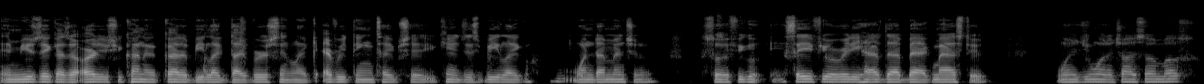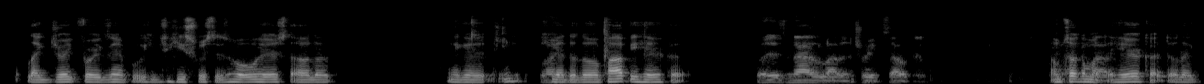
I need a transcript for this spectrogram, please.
in music as an artist. You kind of gotta be like diverse in like everything type shit. You can't just be like one dimensional. So if you go, say if you already have that bag mastered, when did you want to try something else? Like Drake, for example, he he switched his whole hairstyle up. Nigga, he he had the little poppy haircut. But there's not a lot of Drakes out there. I'm talking about the haircut though. Like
